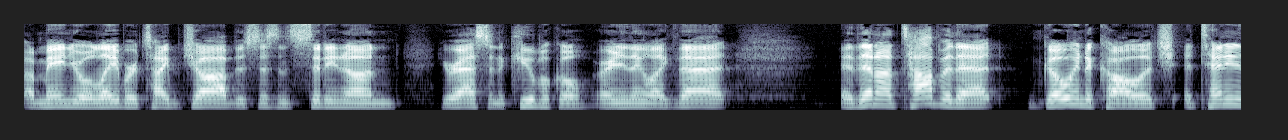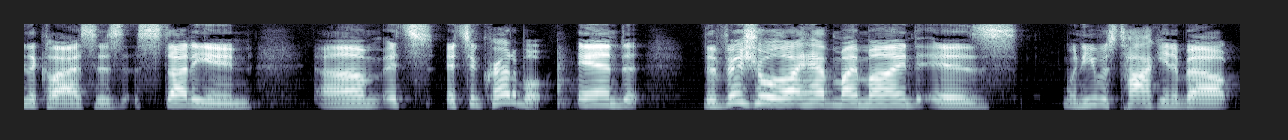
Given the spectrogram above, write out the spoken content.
a manual labor type job. This isn't sitting on your ass in a cubicle or anything like that. And then on top of that, going to college, attending the classes, studying. Um, it's it's incredible. And the visual that I have in my mind is when he was talking about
